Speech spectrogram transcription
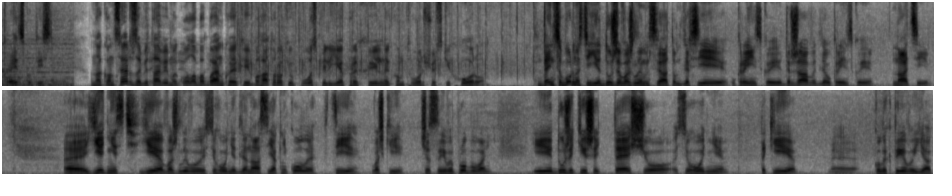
українську пісню. На концерт завітав і Микола Бабенко, який багато років поспіль є прихильником творчості хору. День Соборності є дуже важливим святом для всієї української держави, для української нації. Е, Єдність є важливою сьогодні для нас як ніколи в ці важкі часи випробувань. І дуже тішить те, що сьогодні такі е, колективи, як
